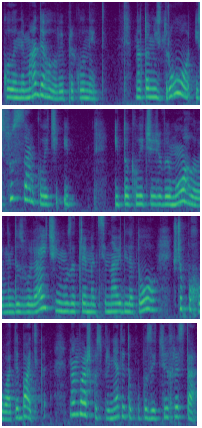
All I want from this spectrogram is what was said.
коли нема де голови приклонити. Натомість другого Ісус сам кличе і, і то кличе вимогливо, не дозволяючи йому затриматися навіть для того, щоб поховати батька. Нам важко сприйняти таку позицію Христа,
